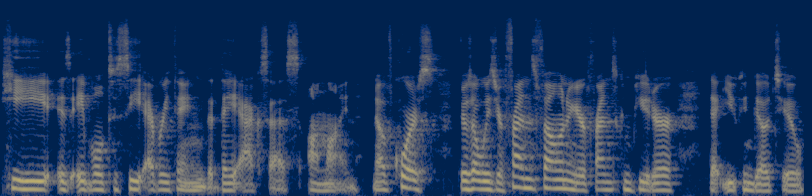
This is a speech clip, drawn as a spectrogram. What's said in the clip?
he is able to see everything that they access online. Now, of course, there's always your friend's phone or your friend's computer that you can go to.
